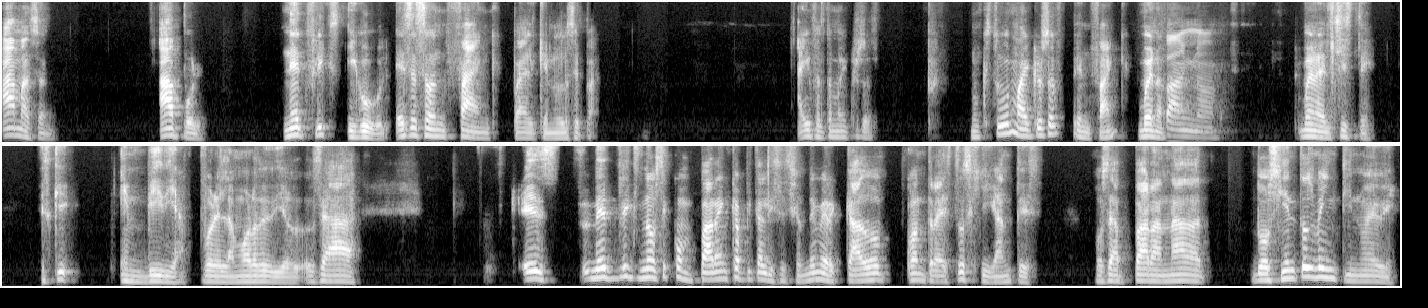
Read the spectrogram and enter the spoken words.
Amazon, Apple, Netflix y Google. Esos son FANG, para el que no lo sepa. Ahí falta Microsoft. ¿Nunca estuvo Microsoft en FANG? Bueno. FANG no. Bueno, el chiste. Es que envidia, por el amor de Dios. O sea, es, Netflix no se compara en capitalización de mercado contra estos gigantes. O sea, para nada. 229.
